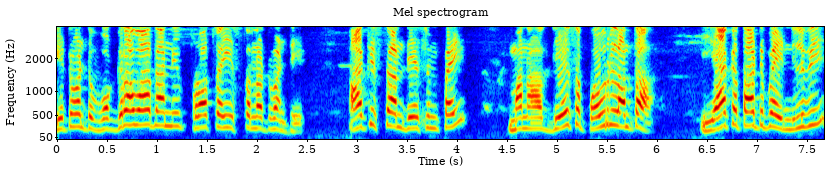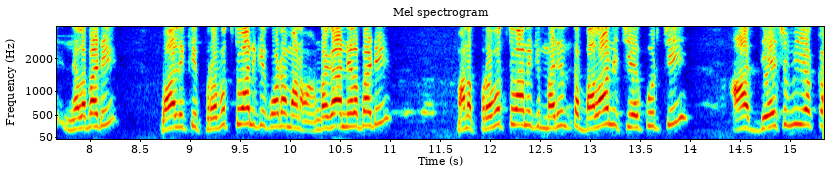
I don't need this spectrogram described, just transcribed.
ఇటువంటి ఉగ్రవాదాన్ని ప్రోత్సహిస్తున్నటువంటి పాకిస్తాన్ దేశంపై మన దేశ పౌరులంతా ఏకతాటిపై నిలివి నిలబడి వాళ్ళకి ప్రభుత్వానికి కూడా మనం అండగా నిలబడి మన ప్రభుత్వానికి మరింత బలాన్ని చేకూర్చి ఆ దేశం యొక్క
